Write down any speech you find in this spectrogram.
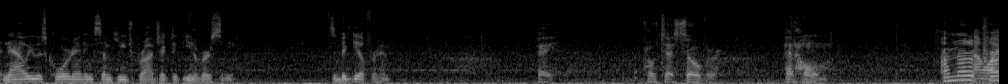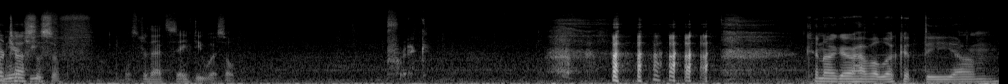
And now he was coordinating some huge project at the university. It's a big deal for him. Hey, protest's over. At home. I'm not a Not why protester, Chief. so Holster that safety whistle. Prick. Can I go have a look at the um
